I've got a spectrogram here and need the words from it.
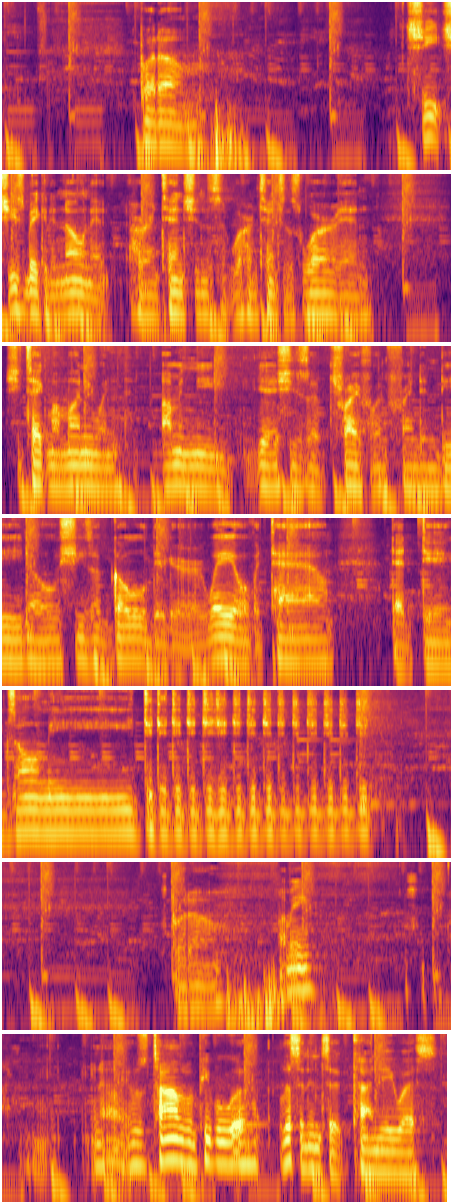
but um she she's making it known that her intentions, what her intentions were, and she take my money when I'm in need. Yeah, she's a trifling friend indeed. Oh, she's a gold digger way over town that digs on me. But um, I mean, you know, it was times when people were listening to Kanye West.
